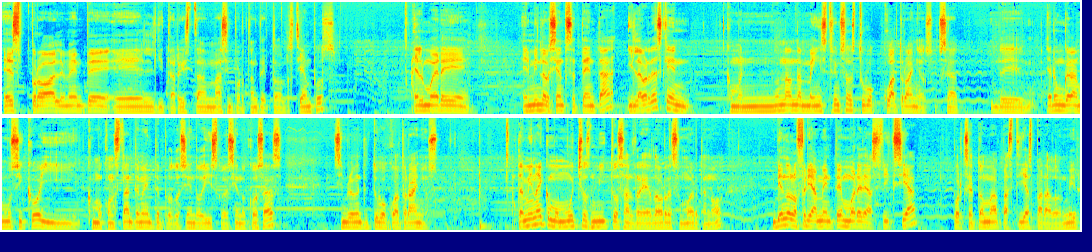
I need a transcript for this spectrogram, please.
Es probablemente el guitarrista más importante de todos los tiempos. Él muere en 1970 y la verdad es que como en una onda mainstream solo estuvo cuatro años. O sea, era un gran músico y como constantemente produciendo discos, haciendo cosas simplemente tuvo cuatro años. También hay como muchos mitos alrededor de su muerte, ¿no? Viéndolo fríamente, muere de asfixia porque se toma pastillas para dormir.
